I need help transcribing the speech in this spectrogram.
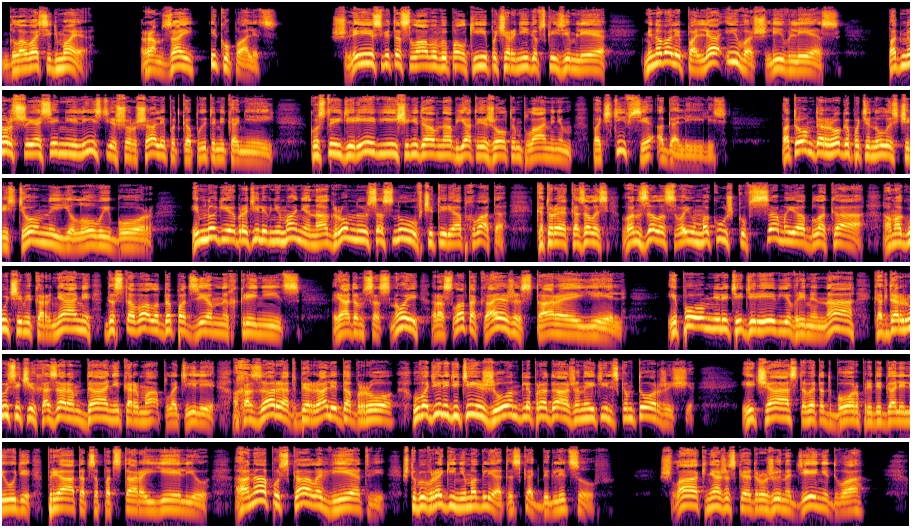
Глава седьмая. Рамзай и Купалец. Шли Святославовы полки по Черниговской земле, миновали поля и вошли в лес. Подмерзшие осенние листья шуршали под копытами коней. Кусты и деревья, еще недавно объятые желтым пламенем, почти все оголились. Потом дорога потянулась через темный еловый бор — и многие обратили внимание на огромную сосну в четыре обхвата, которая, казалось, вонзала свою макушку в самые облака, а могучими корнями доставала до подземных крениц. Рядом с сосной росла такая же старая ель. И помнили те деревья времена, когда русичи хазарам дани корма платили, а хазары отбирали добро, уводили детей и жен для продажи на Итильском торжище. И часто в этот бор прибегали люди прятаться под старой елью, она опускала ветви, чтобы враги не могли отыскать беглецов. Шла княжеская дружина день и два.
